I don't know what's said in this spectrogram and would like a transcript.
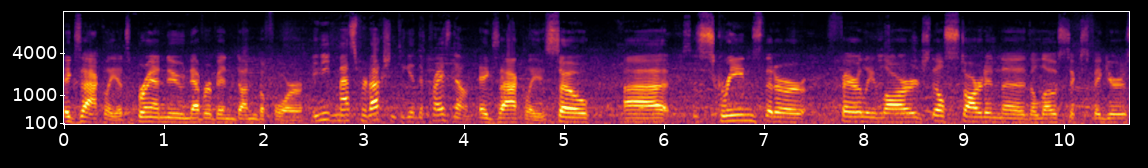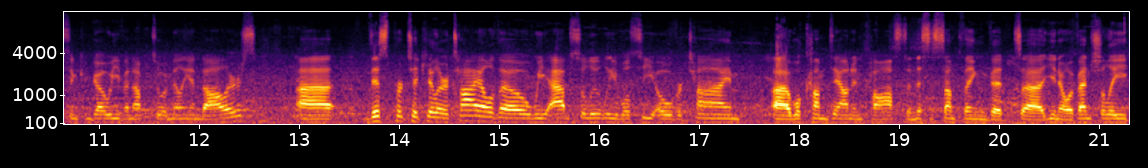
exactly, it's brand new, never been done before. You need mass production to get the price down. Exactly. So uh, screens that are fairly large, they'll start in the, the low six figures and can go even up to a million dollars. Uh, this particular tile, though, we absolutely will see over time uh, will come down in cost, and this is something that uh, you know eventually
